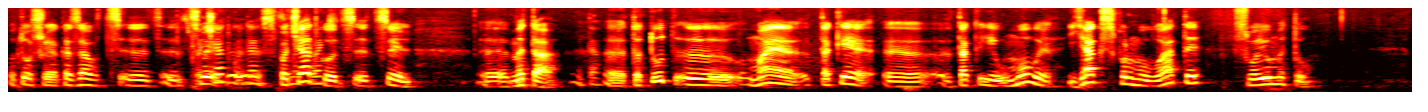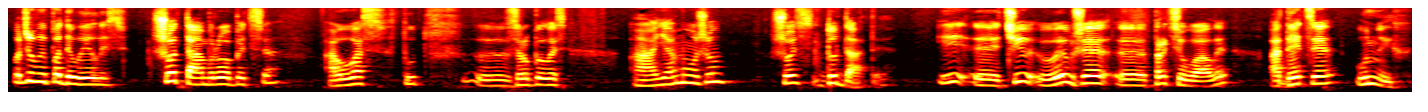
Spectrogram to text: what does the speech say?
Ото, що я казав, це, це, Спочатку, це- да, спочатку це цель, е, мета. Е, то тут е, має таке, е, такі умови, як сформувати свою мету. Отже, ви подивились, що там робиться, а у вас тут е, зробилось, а я можу щось додати. І е, чи ви вже е, працювали, а де це у них?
